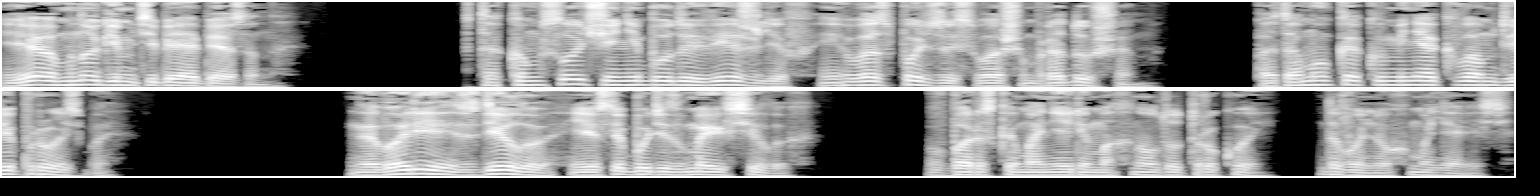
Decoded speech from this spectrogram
Я многим тебе обязан. В таком случае не буду вежлив и воспользуюсь вашим радушием, потому как у меня к вам две просьбы. Говори, сделаю, если будет в моих силах. В барской манере махнул тут рукой, довольно ухмыляясь.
